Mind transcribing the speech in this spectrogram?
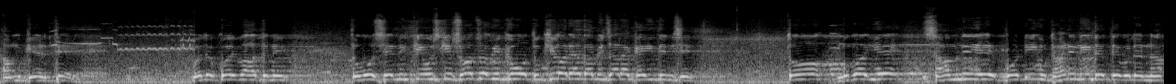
हम घेरते बोले, कोई बात नहीं। तो वो सैनिक की, उसकी सोच होगी कि वो दुखी हो रहा था, बेचारा कई दिन से। तो मुझको ये सामने ये बॉडी उठाने नहीं देते, बोले, ना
